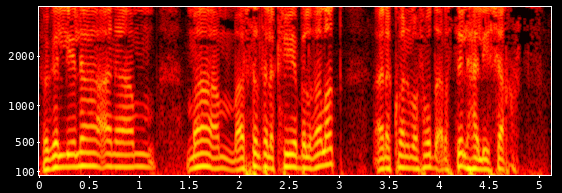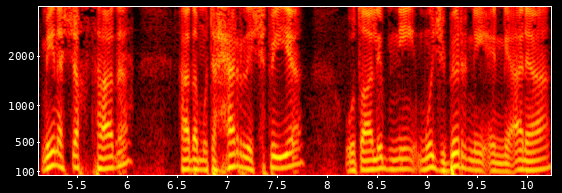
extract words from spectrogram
فقال لي لا أنا ما أرسلت لك هي بالغلط. أنا كان المفروض أرسلها لشخص. مين الشخص هذا؟ هذا متحرش فيا. وطالبني مجبرني إني أنا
